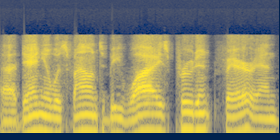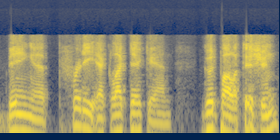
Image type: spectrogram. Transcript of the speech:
uh, Daniel was found to be wise, prudent, fair, and being a pretty eclectic and good politician,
